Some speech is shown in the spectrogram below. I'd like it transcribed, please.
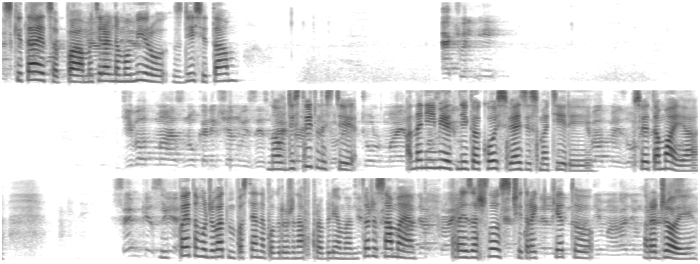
скитается по материальному миру здесь и там. Но в действительности она не имеет никакой связи с материей. Все это майя. И поэтому Дживатма постоянно погружена в проблемы. То же самое произошло с Читракету Раджой.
